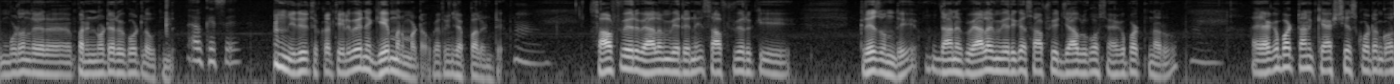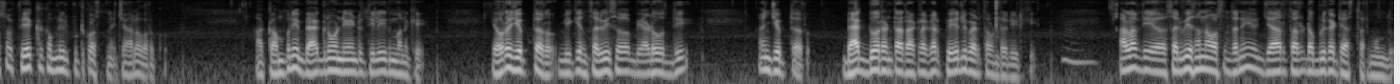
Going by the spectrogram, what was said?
మూడు వందల పన్నెండు నూట ఇరవై కోట్లు అవుతుంది. ఓకే సార్. ఇది ఒక తెలివైన గేమ్ అనమాట ఒక విధంగా చెప్పాలంటే. సాఫ్ట్వేర్ వేలం వేర్ అని సాఫ్ట్వేర్కి క్రేజ్ ఉంది. దానికి వేలం వేరుగా సాఫ్ట్వేర్ జాబుల కోసం ఎగపడుతున్నారు ఆ ఎగపట్టడానికి క్యాష్ చేసుకోవడం కోసం ఫేక్ కంపెనీలు పుట్టుకొస్తున్నాయి చాలా వరకు. ఆ కంపెనీ బ్యాక్గ్రౌండ్ ఏంటో తెలియదు మనకి. ఎవరో చెప్తారు మీకు ఇంత సర్వీస్ ఏడవద్ది అని చెప్తారు. బ్యాక్ డోర్ అంటారు రకరకాల పేర్లు పెడతా ఉంటారు వీటికి. అలా సర్వీస్ అన్న వస్తుందని జారుతారు డబ్బులు కట్టేస్తారు ముందు.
